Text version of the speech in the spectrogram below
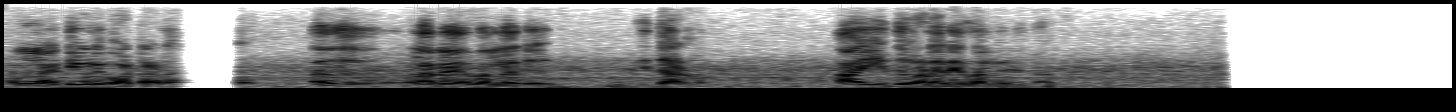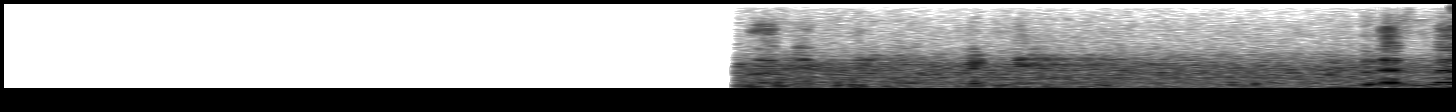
നല്ല അടിപൊളി പാട്ടാണ് അത് വളരെ നല്ലൊരു ഇതാണ് ആ ഇത് വളരെ നല്ലൊരു ഇതാണ് തന്നെ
